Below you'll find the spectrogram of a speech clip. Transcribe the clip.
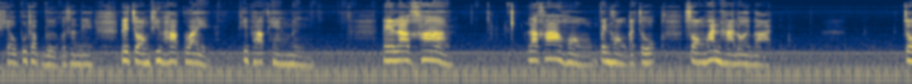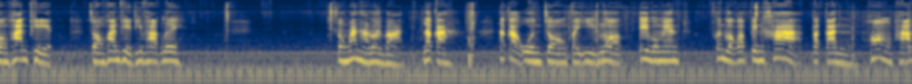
เที่ยวผู้ทับเบิกว่าซันดีได้จองที่พักไว้ที่พักแห่งหนึ่ง ในราคา ราคาห้องเป็นห้องกระจกสองพันห้าร้อยบาท จองผ่านเพจ จองผ่านเพจที่พักเลยสองพันห้าร้อยบาท แล้วก็แล้วก็โอนจองไปอีกรอบ เอยโบแมนเพื่อนบอกว่าเป็นค่าประกันห้องพัก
